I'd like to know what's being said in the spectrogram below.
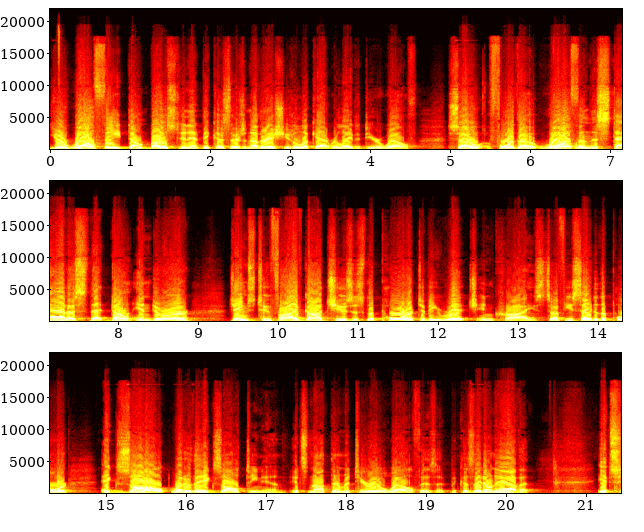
You're wealthy, don't boast in it because there's another issue to look at related to your wealth. So, for the wealth and the status that don't endure, James 2 5, God chooses the poor to be rich in Christ. So, if you say to the poor, exalt, what are they exalting in? It's not their material wealth, is it? Because they don't have it. It's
